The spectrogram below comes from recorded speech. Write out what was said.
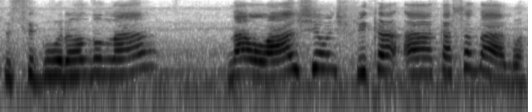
Se segurando na, na laje onde fica a caixa d'água.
